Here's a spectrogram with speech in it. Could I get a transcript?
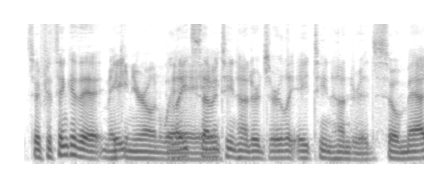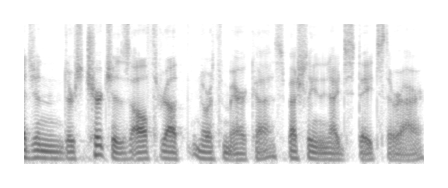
So if you think of the making your own way, late 1700s, early 1800s, so imagine there's churches all throughout North America, especially in the United States, there are.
